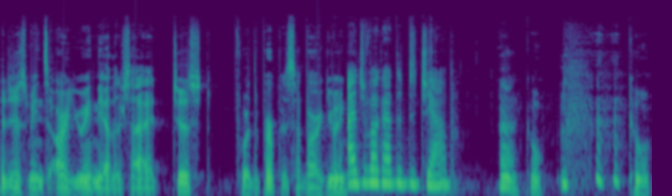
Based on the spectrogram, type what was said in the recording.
It just means arguing the other side, just for the purpose of arguing. Advogado do diabo. Ah, cool. cool.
